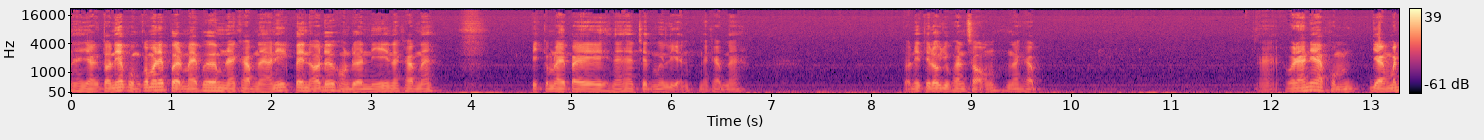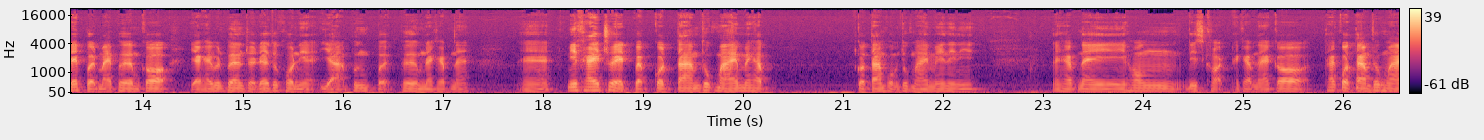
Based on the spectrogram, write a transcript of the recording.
นะอย่างตอนนี้ผมก็ไม่ได้เปิดไม้เพิ่มนะครับนะอันนี้เป็นออเดอร์ของเดือนนี้นะครับนะ ปิดกำไรไปนะฮะเจ็ดหมื่นเหรียญนะครับนะ ตอนนี้ติดลบอยู่พันสองนะครับอ่าวันนั้นเนี่ยผมยังไม่ได้เปิดหมายเพิ่มก็อยากให้เพื่อนๆเทรดเดอร์ทุกคนเนี่ยอย่าเพิ่งเปิดเพิ่มนะครับนะอ่ามีใครเทรดแบบกดตามทุกไม้ไหมครับ กดตามผมทุกไม้ไหมในนี้ นะครับในห้อง Discord นะครับนะก็ถ้ากดตามทุกไม้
